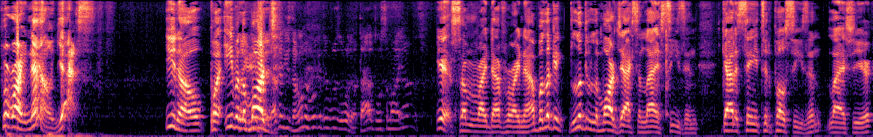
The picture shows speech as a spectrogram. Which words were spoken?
For right now, yes. You know, but even Lamar, I think he's the only rookie that was what a thousand some odd yards. yeah, something right there for right now. But look at look at Lamar Jackson last season. Got us seen to the postseason last year,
